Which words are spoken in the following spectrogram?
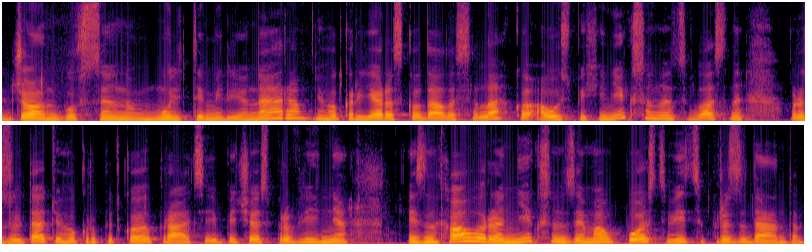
Джон був сином мультимільйонера, його кар'єра складалася легко, а успіхи Ніксона це власне результат його кропіткої праці. І під час правління Ейзенхауера Ніксон займав пост віце-президента.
